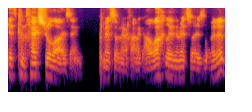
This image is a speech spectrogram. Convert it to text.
it's contextualizing the mitzvah of Ner Hanukkah. Halachically, the mitzvah is limited.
